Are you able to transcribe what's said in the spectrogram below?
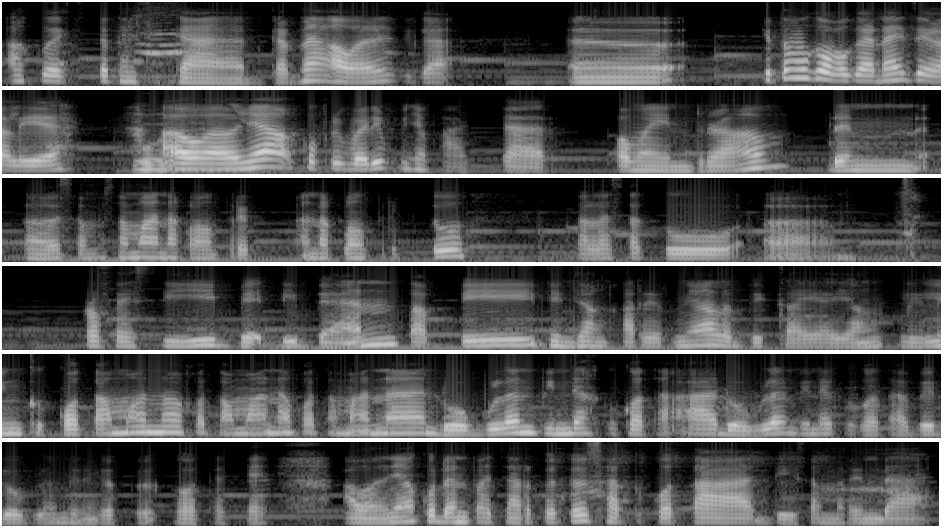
aku ekspektasikan. Karena awalnya juga uh, kita buka-bukaan aja kali ya. Oh. awalnya aku pribadi punya pacar pemain drum dan uh, sama-sama anak long trip. Anak long trip itu salah satu uh, profesi di band tapi jenjang karirnya lebih kayak yang keliling ke kota mana kota mana kota mana. Dua bulan pindah ke kota A dua bulan pindah ke kota B dua bulan pindah ke kota C. Awalnya aku dan pacarku itu satu kota di Samarinda.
